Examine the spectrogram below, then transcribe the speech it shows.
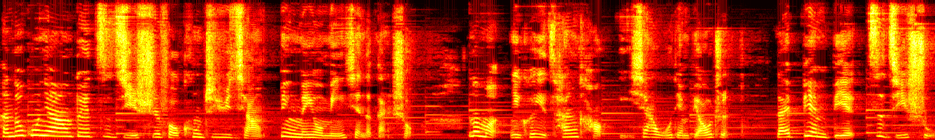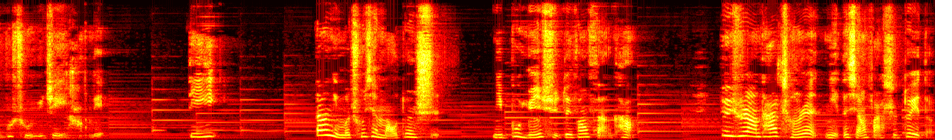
很多姑娘对自己是否控制欲强，并没有明显的感受。那么，你可以参考以下五点标准，来辨别自己属不属于这一行列。第一，当你们出现矛盾时，你不允许对方反抗，必须让他承认你的想法是对的。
